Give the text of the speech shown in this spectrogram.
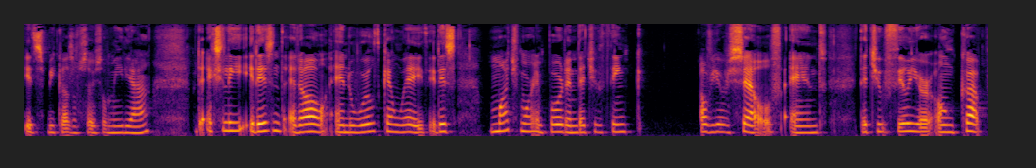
it's because of social media. But actually, it isn't at all, and the world can wait. It is much more important that you think of yourself and that you fill your own cup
